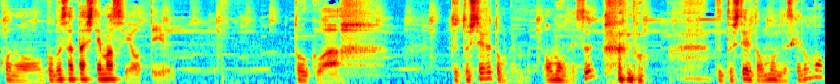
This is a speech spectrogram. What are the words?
この、ご無沙汰してますよっていうトークは、ずっとしてると思うんです。あのずっとしてると思うんですけども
